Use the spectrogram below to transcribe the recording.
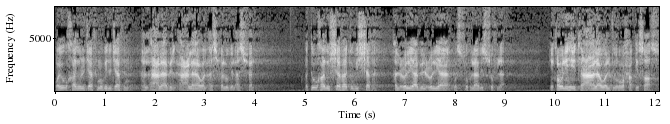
ويؤخذ الجفن بالجفن الأعلى بالأعلى والأسفل بالأسفل. وتؤخذ الشفة بالشفة العليا بالعليا والسفلى بالسفلى. لقوله تعالى والجروح قصاص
